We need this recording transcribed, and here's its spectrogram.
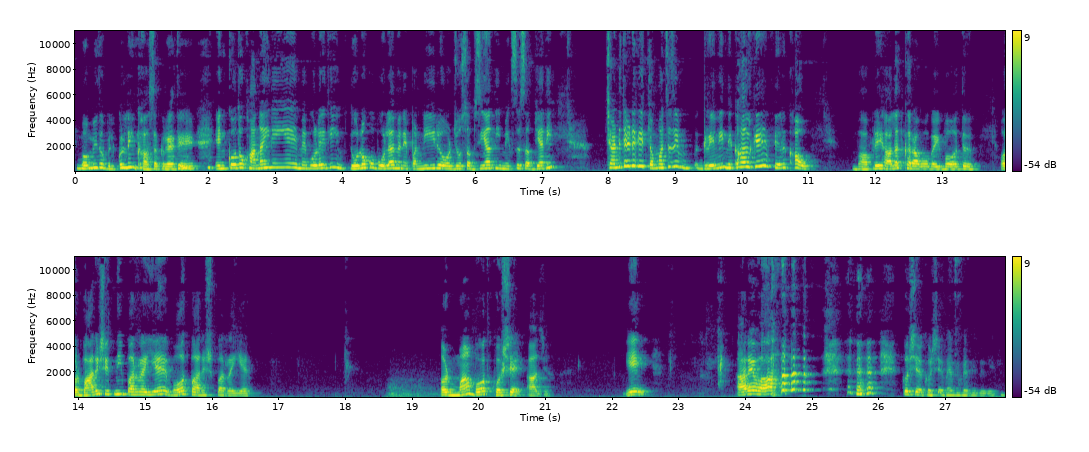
मम्मी तो बिल्कुल नहीं खा सक रहे थे। इनको तो खाना ही नहीं है। मैं बोल रही थी, दोनों को बोला मैंने, पनीर और जो सब्ज़ियाँ थी मिक्स सब्ज़ियाँ थी, छंड छंड के चम्मच से ग्रेवी निकाल के फिर खाओ। बाप रे, हालत खराब हो गई बहुत। और बारिश इतनी पड़ रही है, बहुत बारिश पड़ रही है। और माँ बहुत खुश है आज। ये अरे वाह। खुश है खुश है, मैं भी मैं भी मैं भी।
